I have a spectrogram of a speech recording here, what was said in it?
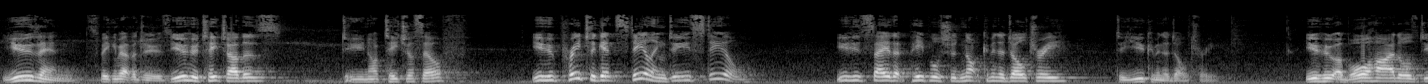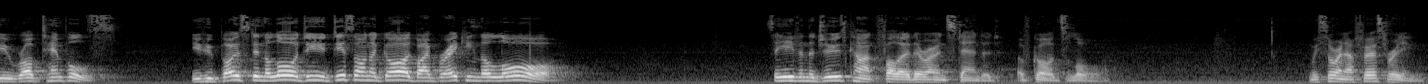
You then, speaking about the Jews, you who teach others, do you not teach yourself? You who preach against stealing, do you steal? You who say that people should not commit adultery, do you commit adultery? You who abhor idols, do you rob temples? You who boast in the law, do you dishonor God by breaking the law? See, even the Jews can't follow their own standard of God's law. We saw in our first reading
